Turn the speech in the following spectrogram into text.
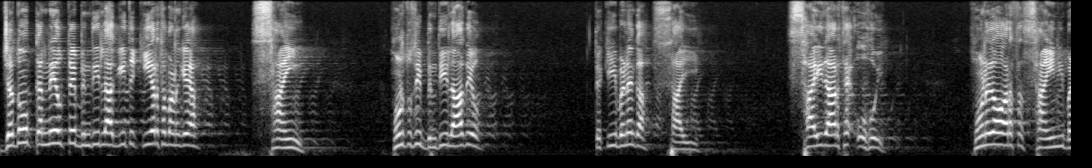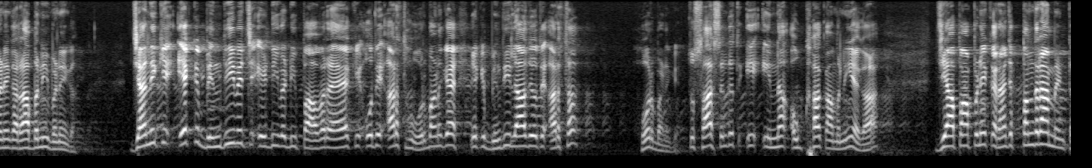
ਜਦੋਂ ਕੰਨੇ ਉੱਤੇ ਬਿੰਦੀ ਲੱਗੀ ਤੇ ਕੀ ਅਰਥ ਬਣ ਗਿਆ? ਸਾਈਂ। ਹੁਣ ਤੁਸੀਂ ਬਿੰਦੀ ਲਾ ਦਿਓ ਤੇ ਕੀ ਬਣੇਗਾ? ਸਾਈ। ਸਾਈ ਦਾ ਅਰਥ ਹੈ ਉਹੋ ਹੀ। ਹੁਣ ਇਹਦਾ ਅਰਥ ਸਾਈ ਨਹੀਂ ਬਣੇਗਾ, ਰੱਬ ਨਹੀਂ ਬਣੇਗਾ। ਯਾਨੀ ਕਿ ਇੱਕ ਬਿੰਦੀ ਵਿੱਚ ਏਡੀ ਵੱਡੀ ਪਾਵਰ ਹੈ ਕਿ ਉਹਦੇ ਅਰਥ ਹੋਰ ਬਣ ਗਏ ਇੱਕ ਬਿੰਦੀ ਲਾ ਦਿਓ ਤੇ ਅਰਥ ਹੋਰ ਬਣ ਗਿਆ। ਤੋ ਸਾਧ ਸੰਗਤ, ਇਹ ਇੰਨਾ ਔਖਾ ਕੰਮ ਨਹੀਂ ਹੈਗਾ। ਜੇ ਆਪਾਂ ਆਪਣੇ ਘਰਾਂ 'ਚ 15 ਮਿੰਟ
